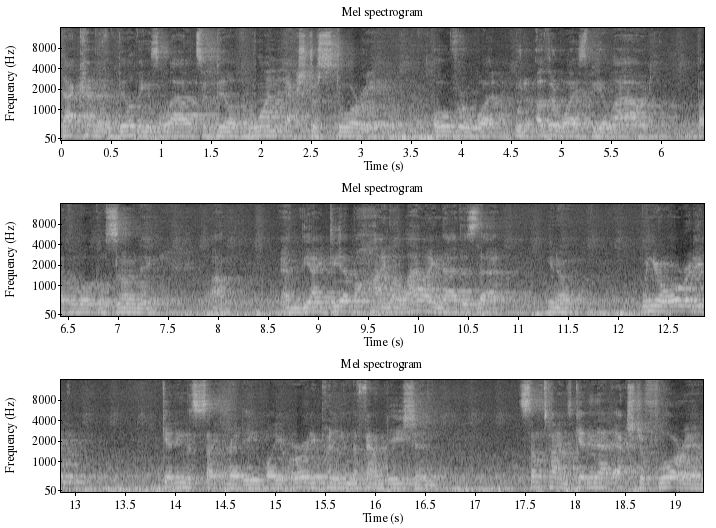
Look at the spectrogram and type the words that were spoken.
that kind of a building is allowed to build one extra story over what would otherwise be allowed by the local zoning. Um, and the idea behind allowing that is that, you know, when you're already getting the site ready, while you're already putting in the foundation, sometimes getting that extra floor in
